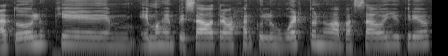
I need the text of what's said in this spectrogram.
a todos los que mm, hemos empezado a trabajar con los huertos nos ha pasado, yo creo,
